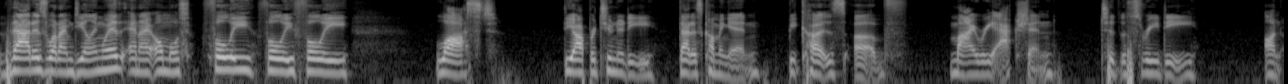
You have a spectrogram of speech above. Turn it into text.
That is what I'm dealing with, and I almost fully, fully, fully lost the opportunity that is coming in because of my reaction to the 3D on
